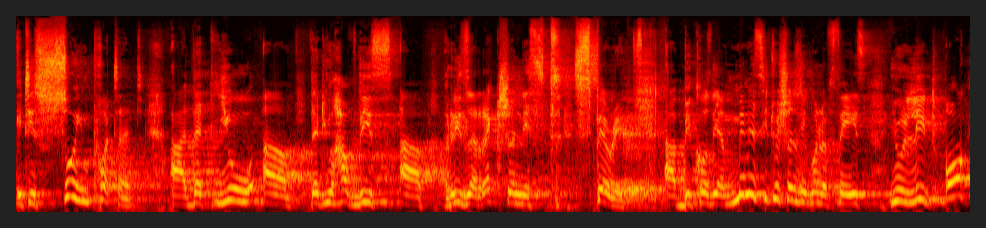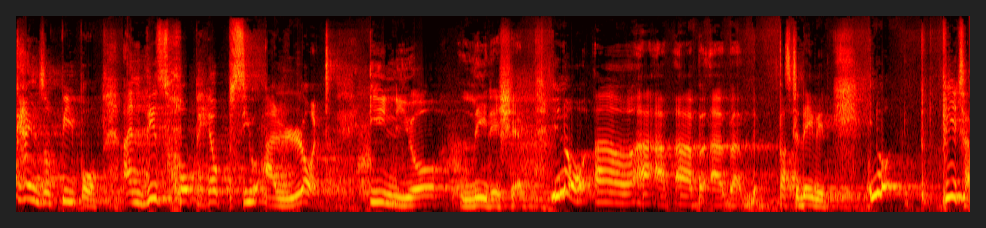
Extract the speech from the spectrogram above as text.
it is so important uh, that you uh, that you have this uh, resurrectionist spirit, uh, because there are many situations you're going to face. You lead all kinds of people, and this hope helps you a lot in your leadership. You know, uh, uh, uh, uh, Pastor David, you know, Peter,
